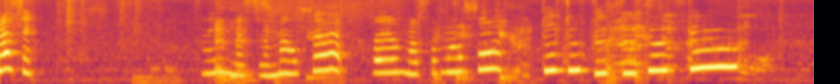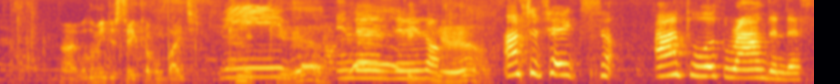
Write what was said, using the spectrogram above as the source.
Muffy. Hey, Mr. Muffy. Hey, Mr. Muffy. Do, do, do, do, do, do. All right, well, let me just take a couple bites. These girl. in the Good girl. I want to take some. I want to look around in this.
